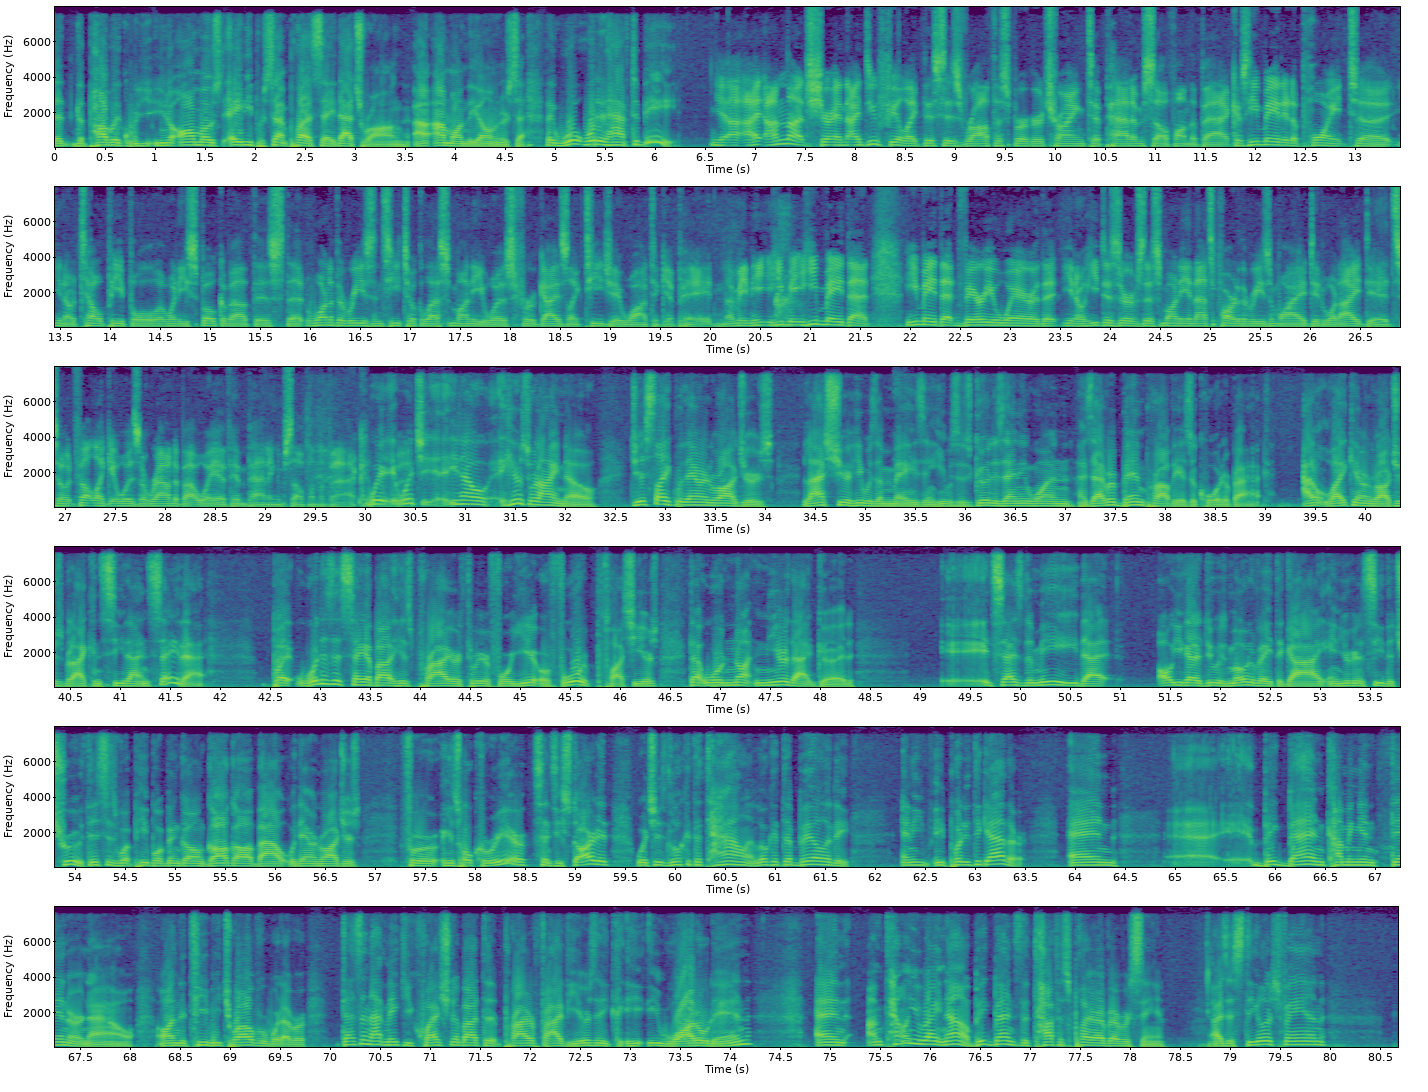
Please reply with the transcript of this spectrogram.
that the public would, you know, almost 80% plus say that's wrong. I, am on the owner's side. Like, what would it have to be? Yeah, I, I'm not sure, and I do feel like this is Roethlisberger trying to pat himself on the back because he made it a point to, you know, tell people when he spoke about this that one of the reasons he took less money was for guys like T.J. Watt to get paid. I mean, he he, he made that he made that very aware that you know he deserves this money, and that's part of the reason why I did what I did. So it felt like it was a roundabout way of him patting himself on the back. Which, which you know, here's what I know. Just like with Aaron Rodgers Last year he was amazing. He was as good as anyone has ever been probably as a quarterback. I don't like Aaron Rodgers, but I can see that and say that. But what does it say about his prior three or four year or four plus years that were not near that good? It says to me that all you got to do is motivate the guy, and you're going to see the truth. This is what people have been going gaga about with Aaron Rodgers for his whole career since he started, which is look at the talent, look at the ability, and he, he put it together and uh, Big Ben coming in thinner now on the TB12 or whatever. Doesn't that make you question about the prior five years that he, he, he waddled in? And I'm telling you right now, Big Ben's the toughest player I've ever seen. As a Steelers fan,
